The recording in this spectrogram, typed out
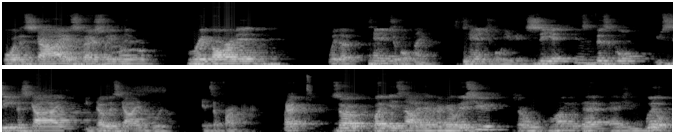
or the sky, especially when regarded with a tangible thing. Tangible. You can see it. It's Mhm. physical. You see the sky. You know the sky is blue. It's a firmament. Okay. So, but it's not a heaven or hell issue. So run with that as you will.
